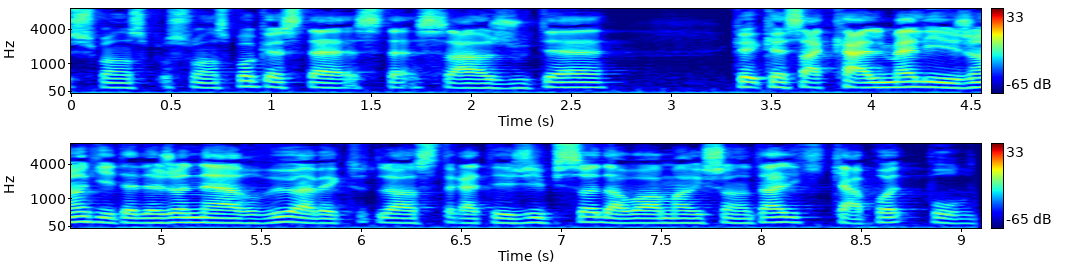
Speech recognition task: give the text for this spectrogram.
je pense, je pense pas que c'était- c'était- ça ajoutait... Que, que ça calmait les gens qui étaient déjà nerveux avec toute leur stratégie. Puis ça, d'avoir Marie-Chantal qui capote pour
